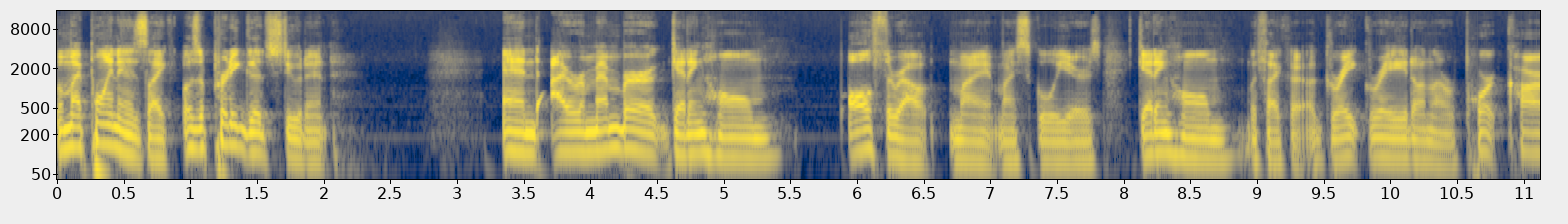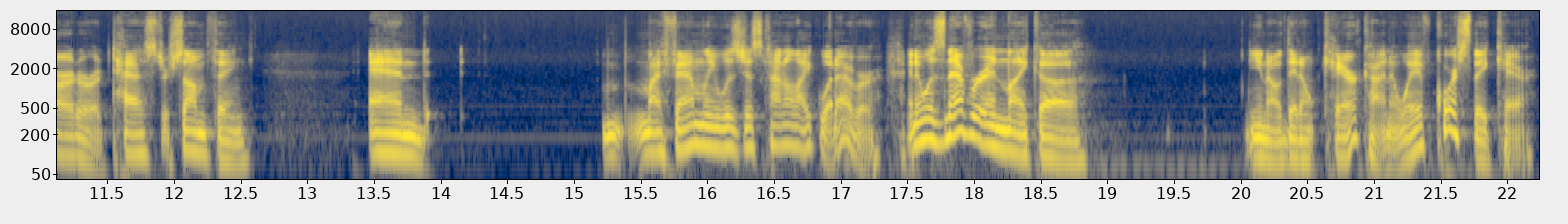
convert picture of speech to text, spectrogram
but my point is, like, I was a pretty good student. And I remember getting home all throughout my my school years, getting home with like a, a great grade on a report card or a test or something, and my family was just kind of like whatever, and it was never in like a you know they don't care kind of way. Of course they care.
